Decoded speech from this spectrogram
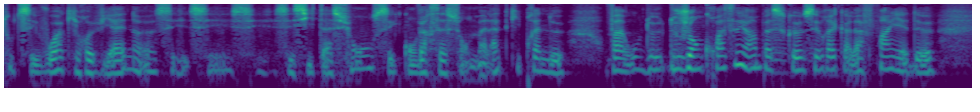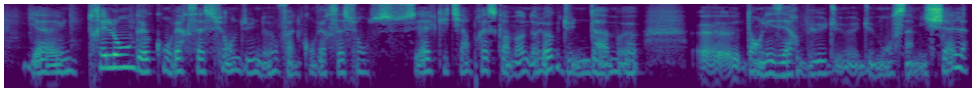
toutes ces voix qui reviennent, ces, ces, citations, ces conversations de malades qui prennent de, enfin, ou de, gens croisés, hein, parce que c'est vrai qu'à la fin, il y a de, il y a une très longue conversation enfin une conversation, c'est elle qui tient presque un monologue d'une dame euh, euh, dans les herbus du, Mont Saint-Michel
